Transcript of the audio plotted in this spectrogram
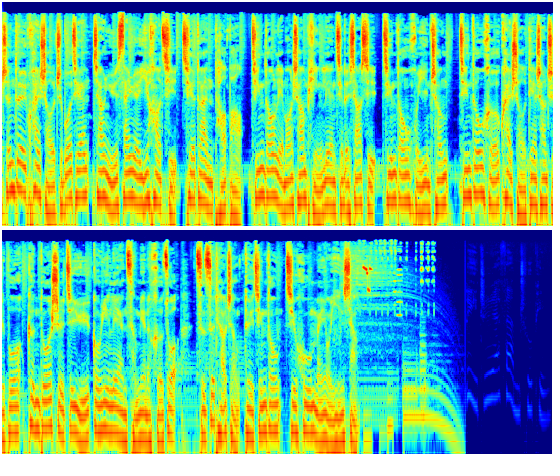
针对快手直播间将于三月一号起切断淘宝京东联盟商品链接的消息。京东回应称京东和快手电商直播更多是基于供应链层面的合作此次调整对京东几乎没有影响。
